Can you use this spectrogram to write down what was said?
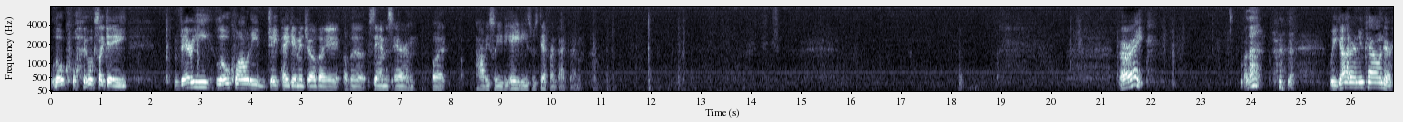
low quality, it looks like a very low quality JPEG image of a of a Samus Aran, but obviously the 80s was different back then. Alright. Voila. we got our new calendar.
